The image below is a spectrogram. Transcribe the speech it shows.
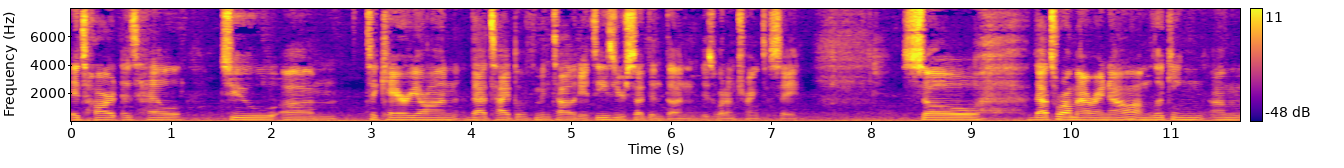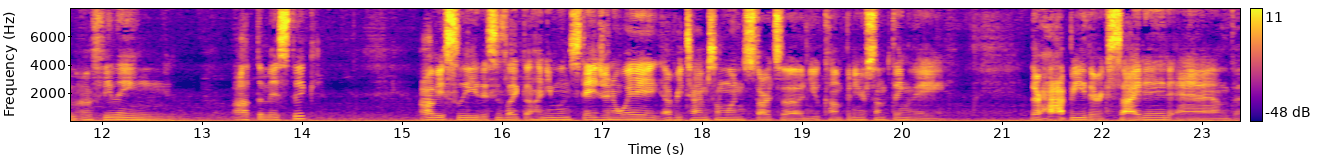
It's hard as hell to. Um, to carry on that type of mentality. It's easier said than done, is what I'm trying to say. So that's where I'm at right now. I'm looking, I'm, I'm feeling optimistic obviously this is like the honeymoon stage in a way. Every time someone starts a new company or something they they're happy they're excited and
